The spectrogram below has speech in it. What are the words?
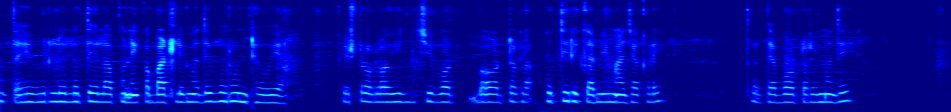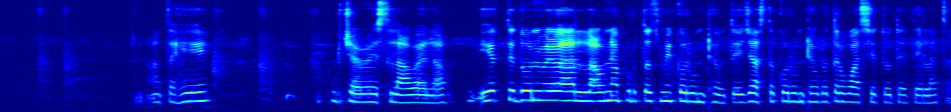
आता हे उरलेलं तेल आपण एका बाटलीमध्ये भरून ठेवूया. केस्ट्रॉल ऑइलची बॉट बॉटल होती रिकामी माझ्याकडे. तर त्या बॉटलमध्ये आता हे पुढच्या वेळेस लावायला. एक ते दोन वेळा लावण्यापुरतंच मी करून ठेवते. जास्त करून ठेवलं तर वास येतो त्या तेलाचा.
